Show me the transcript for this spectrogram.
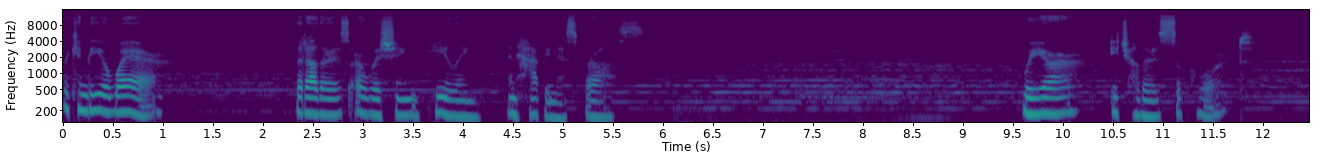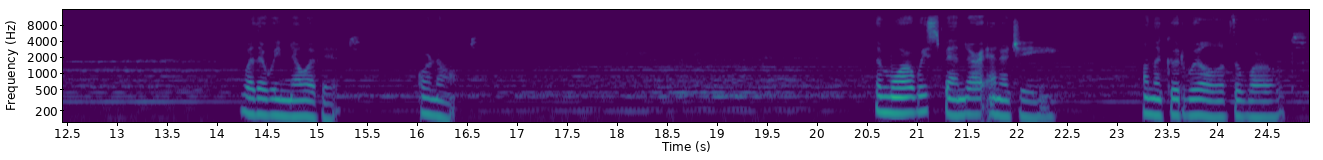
We can be aware that others are wishing healing and happiness for us. We are each other's support whether we know of it or not. The more we spend our energy on the goodwill of the world,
